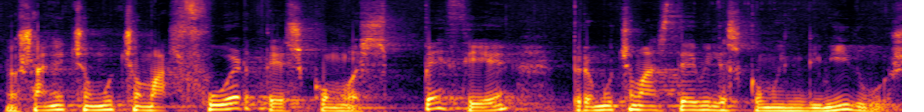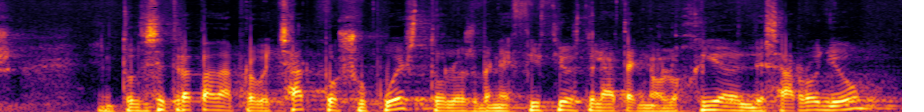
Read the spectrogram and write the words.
nos han hecho mucho más fuertes como especie, pero mucho más débiles como individuos. Entonces se trata de aprovechar, por supuesto, los beneficios de la tecnología, del desarrollo,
